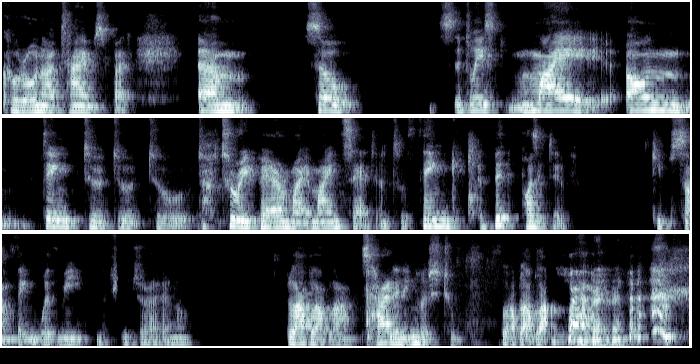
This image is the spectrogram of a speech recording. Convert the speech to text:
Corona times, but um, so it's at least my own thing to to to to repair my mindset and to think a bit positive. Keep something with me in the future. I don't know. Blah blah blah. It's hard in English too. Blah blah blah.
